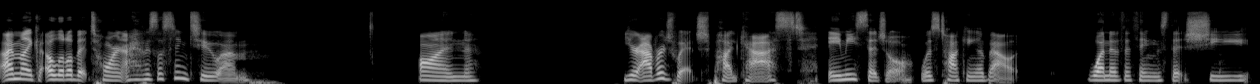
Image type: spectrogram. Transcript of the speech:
I'm like a little bit torn. I was listening to um on your average witch podcast, Amy Sigel was talking about one of the things that she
